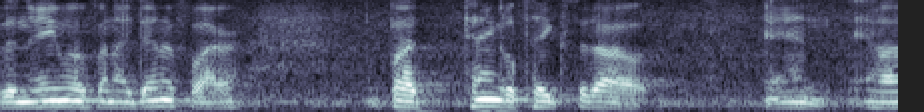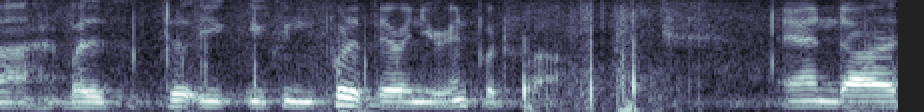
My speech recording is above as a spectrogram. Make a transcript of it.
the name of an identifier, but Tangle takes it out. And, uh, but it's still, you, you, can put it there in your input file. And uh,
